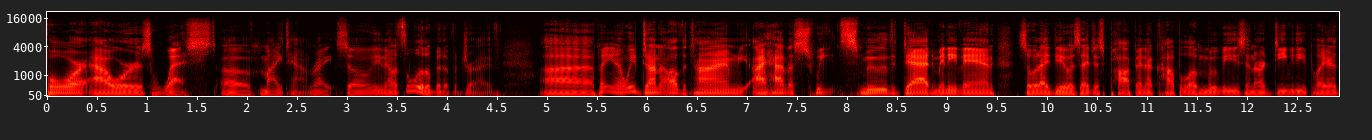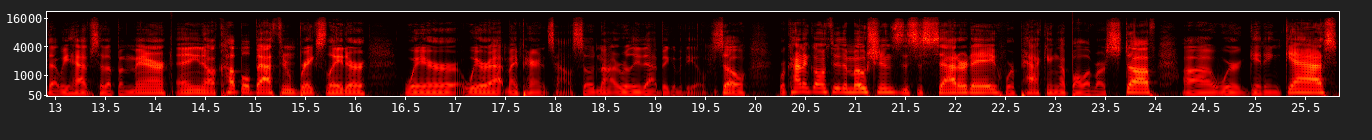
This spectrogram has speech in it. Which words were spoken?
four hours west of my town, right? So, you know, it's a little bit of a drive. Uh, but you know, we've done it all the time. I have a sweet, smooth dad minivan. So what I do is I just pop in a couple of movies in our DVD player that we have set up in there, and you know, a couple bathroom breaks later, where we're at my parents' house. So not really that big of a deal. So we're kind of going through the motions. This is Saturday. We're packing up all of our stuff. Uh, we're getting gas.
